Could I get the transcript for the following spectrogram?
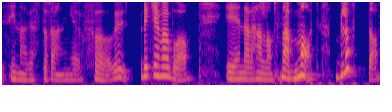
sina restauranger förut. Och det kan vara bra när det handlar om snabbmat. Blått då?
